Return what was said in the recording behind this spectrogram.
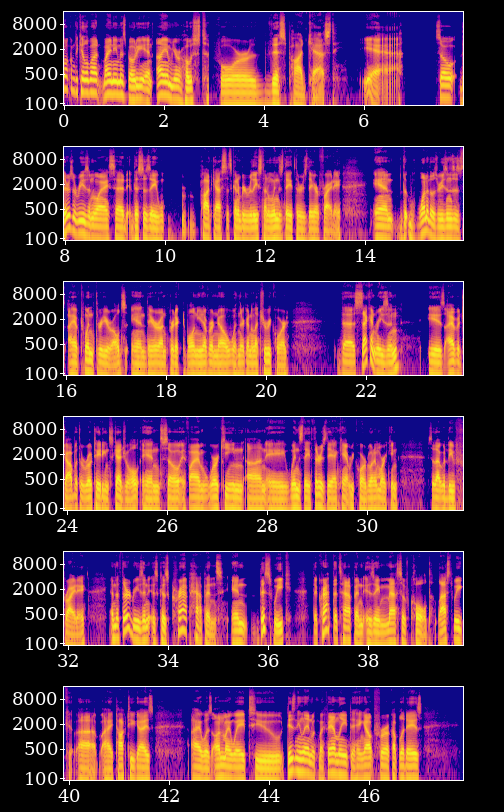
Welcome to Kilowatt. My name is Bodie and I am your host for this podcast. Yeah. So there's a reason why I said this is a podcast that's going to be released on Wednesday, Thursday, or Friday. And the, one of those reasons is I have twin three year olds and they're unpredictable and you never know when they're going to let you record. The second reason is I have a job with a rotating schedule, and so if I'm working on a Wednesday, Thursday, I can't record when I'm working, so that would leave Friday. And the third reason is because crap happens, and this week, the crap that's happened is a massive cold. Last week, uh, I talked to you guys. I was on my way to Disneyland with my family to hang out for a couple of days,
